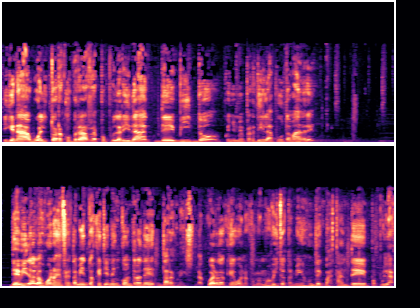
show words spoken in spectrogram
Y que nada, ha vuelto a recuperar popularidad debido... Coño, me perdí la puta madre. Debido a los buenos enfrentamientos que tiene en contra de Darkness. ¿De acuerdo? Que bueno, como hemos visto, también es un deck bastante popular.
